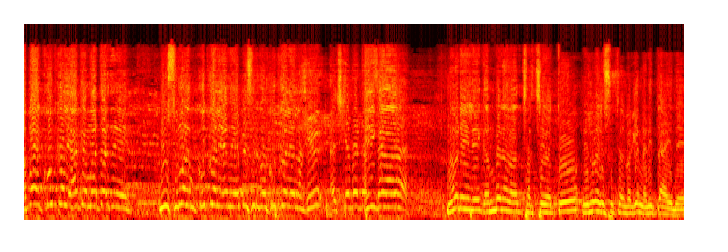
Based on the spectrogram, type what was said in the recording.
ಅಪ್ಪಾ ಕೂತ್ಕೊಳ್ಳಿ ಯಾಕೆ ಮಾತಾಡ್ತೀರಿ ನೀವು ಸುಮ್ಮನೆ ಕೂತ್ಕೊಳ್ಳಿ ಏನು ಎಪಿಸೋಡ್ ಕೂತ್ಕೊಳ್ಳಿ ಎಲ್ಲ. ಈಗ ನೋಡಿ ಇಲ್ಲಿ ಗಂಭೀರವಾದ ಚರ್ಚೆ ಇವತ್ತು ನಿಲುವಳಿ ಸೂಚನೆ ಬಗ್ಗೆ ನಡೀತಾ ಇದೆ.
